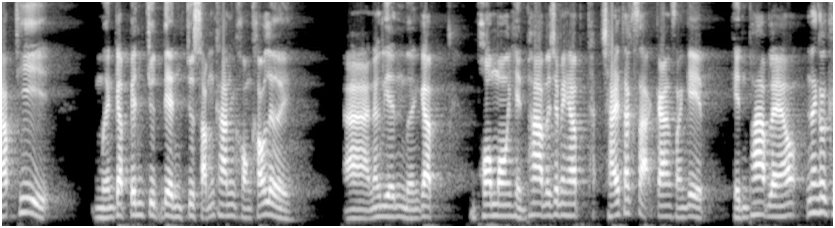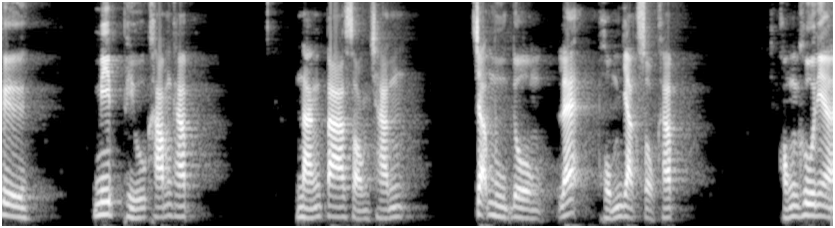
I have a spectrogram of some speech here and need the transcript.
ครับที่เหมือนกับเป็นจุดเด่นจุดสำคัญของเขาเลย นักเรียนเหมือนกับพอมองเห็นภาพแล้วใช่ไหมครับ ใช้ทักษะการสังเกตเห็นภาพแล้ว นั่นก็คือมีผิวค้ำครับ หนังตาสองชั้นจมูกโด่งและผมอยากศกครับ ของคุณครูเนี่ย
